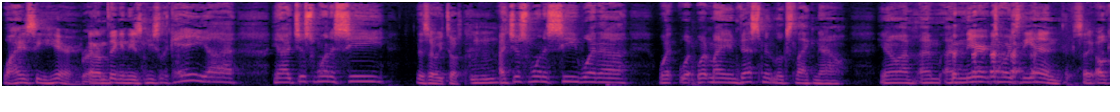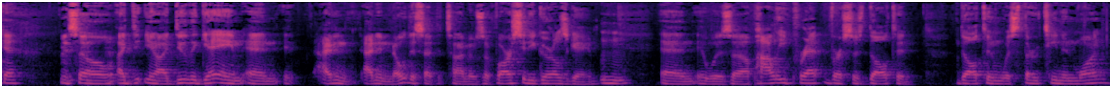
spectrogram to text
"Why is he here?" Right. And I'm thinking he's he's like, "Hey, uh, yeah, I just want to see." That's how he talks. Mm-hmm. I just want to see what uh what, what what my investment looks like now. You know, I'm I'm, I'm near towards the end. It's like okay. So I do, you know I do the game and it, I didn't I didn't know this at the time. It was a varsity girls game, Mm-hmm. and it was uh, Poly Prep versus Dalton. Dalton was 13 and one.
